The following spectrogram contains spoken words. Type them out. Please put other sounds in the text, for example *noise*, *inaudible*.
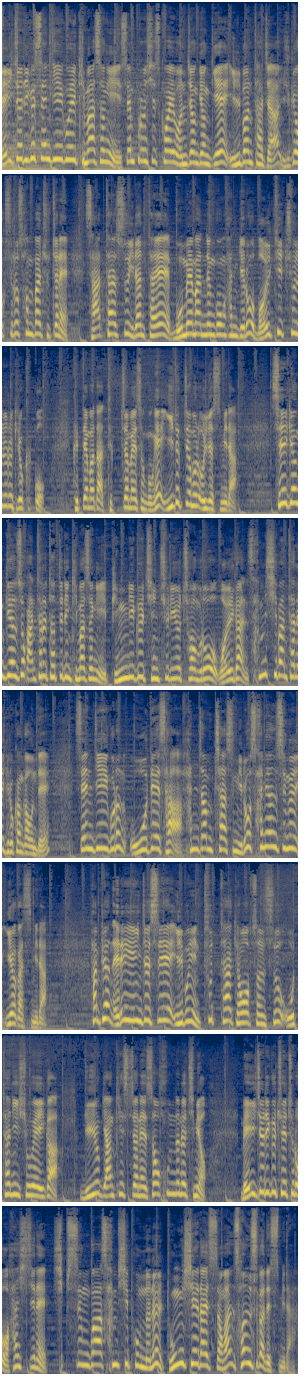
메이저리그 샌디에고의 김하성이 샌프란시스코와의 원정 경기에 1번 타자 유격수로 선발 출전해 4타수 1안타에 몸에 맞는 공 1개로 멀티 출루를 기록했고 그때마다 득점에 성공해 2득점을 올렸습니다. 3경기 연속 안타를 터뜨린 김하성이 빅리그 진출 이후 처음으로 월간 30안타를 기록한 가운데 샌디에고는 5대4 한 점 차 승리로 3연승을 이어갔습니다. 한편 LA 에인절스의 일본인 투타 경업 선수 오타니 쇼헤이가 뉴욕 양키스전에서 홈런을 치며 메이저리그 최초로 한 시즌에 10승과 30홈런을 동시에 달성한 선수가 됐습니다.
